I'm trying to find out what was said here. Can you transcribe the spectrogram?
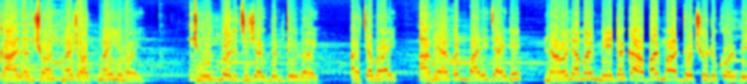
কারণ সৎমা সৎমাই হয়। ঠিক বলেছিস একদম তুই ভাই। আচ্ছা ভাই, আমি এখন বাড়ি যাই রে। না হলে আমার মেয়েটাকে আবার মারধর শুরু করবে।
